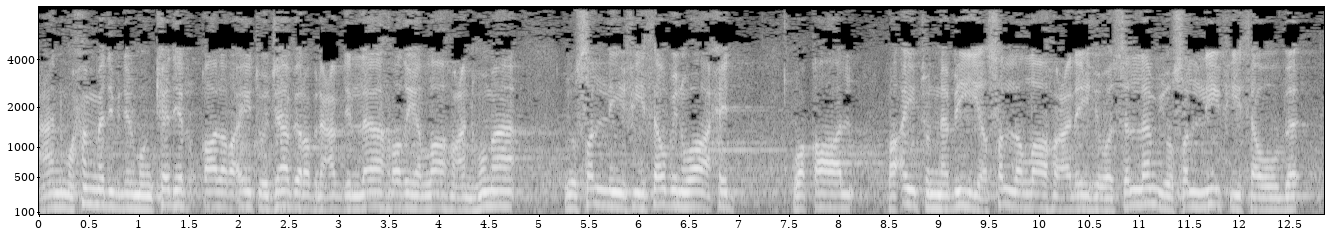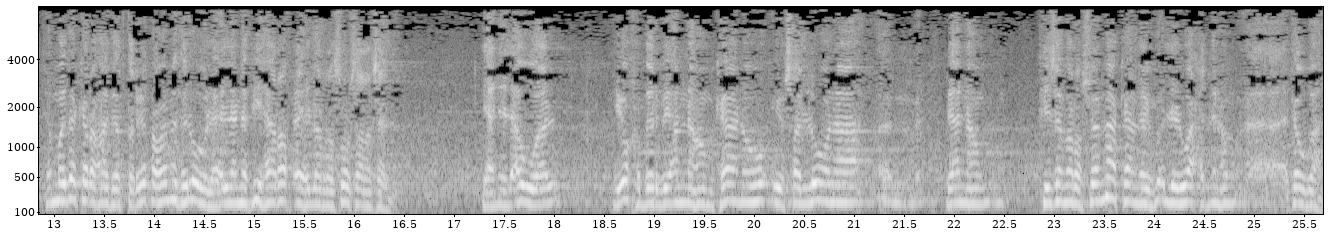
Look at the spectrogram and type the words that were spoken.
عن محمد بن المنكدر قال رأيت جابر بن عبد الله رضي الله عنهما يصلي في ثوب واحد وقال رأيت النبي صلى الله عليه وسلم يصلي في ثوب. ثم ذكر هذه الطريقة ومثل الأولى إلا أن فيها رفعه إلى الرسول صلى الله عليه وسلم. يعني الأول يخبر بأنهم كانوا يصلون بأنهم في زمن الرسول ما كان للواحد منهم ثوبان.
